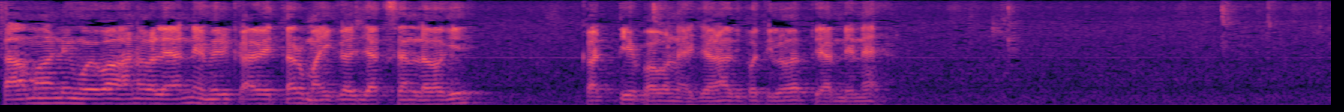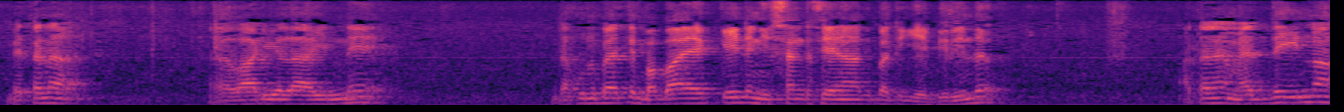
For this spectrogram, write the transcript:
සාමාන්‍යයෙන් ওই වාහනවල යන්නේ ඇමරිකාවේ තර මයිකල් ජැක්සන්ලා වගේ කට්ටිය පවනයි ජනාධිපතිලවත් යන්නේ නැහැ. මෙතන වාඩි වෙලා ඉන්නේ දකුණු පැත්තේ බබායෙක් ඉන්නේ නිස්සංග සේනාධිපතිගේ බිරිඳ. අතන මැද්දේ ඉන්නවා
